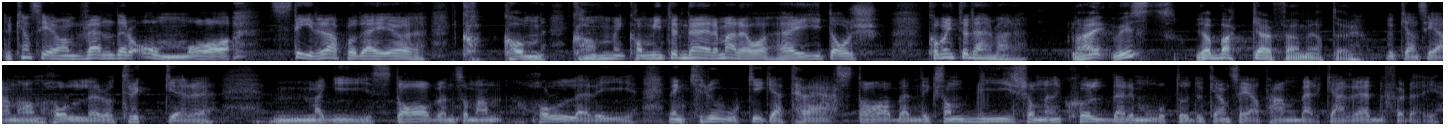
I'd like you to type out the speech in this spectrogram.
Du kan se hur han vänder om och stirrar på dig. Kom, kom, kom inte närmare hit Ors. Kom inte närmare. Nej, visst. Jag backar fem meter. Du kan se att han håller och trycker magistaven som han håller i. Den krokiga trästaven liksom blir som en sköld däremot och du kan se att han verkar rädd för dig.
